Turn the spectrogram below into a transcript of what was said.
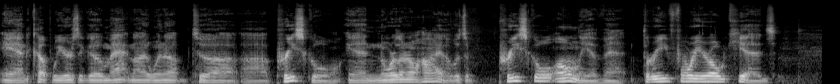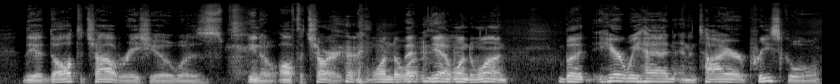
And a couple years ago, Matt and I went up to a, a preschool in northern Ohio. It was a preschool only event, three, four year old kids. The adult to child ratio was, you know, off the chart. One to But, one. yeah, one to one. But here we had an entire preschool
